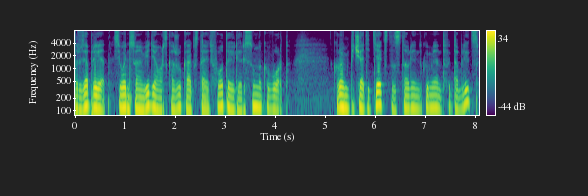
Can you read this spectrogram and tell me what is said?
Друзья, привет! Сегодня в своем видео я вам расскажу, как вставить фото или рисунок в Word. Кроме печати текста, составления документов и таблиц,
